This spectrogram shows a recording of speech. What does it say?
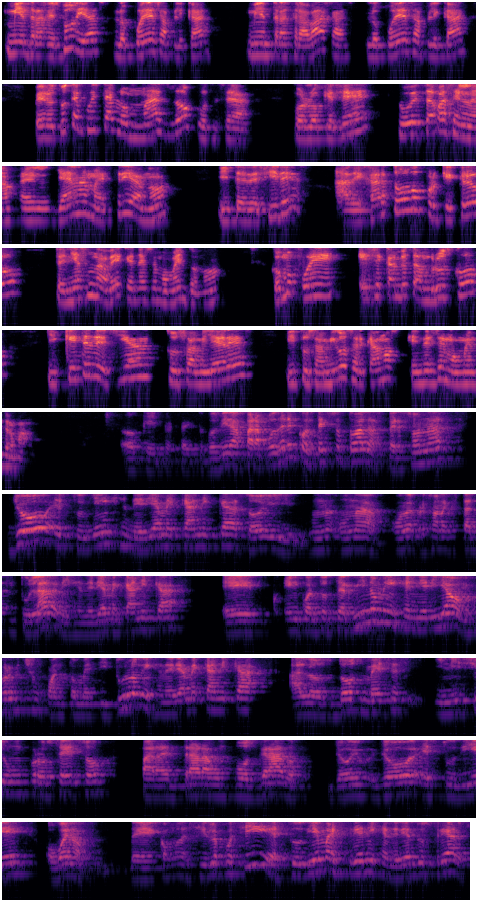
mientras estudias, lo puedes aplicar, mientras trabajas, lo puedes aplicar, pero tú te fuiste a lo más loco, o sea, por lo que sé, tú estabas en la, ya en la maestría, ¿no? Y te decides a dejar todo porque creo tenías una beca en ese momento, ¿no? ¿Cómo fue ese cambio tan brusco y qué te decían tus familiares y tus amigos cercanos en ese momento, hermano? Ok, perfecto. Pues mira, para poner en contexto a todas las personas, yo estudié ingeniería mecánica, soy una, una, persona que está titulada en ingeniería mecánica, eh, en cuanto termino mi ingeniería, o mejor dicho, en cuanto me titulo de ingeniería mecánica, a los dos meses inicio un proceso para entrar a un posgrado. Yo, yo estudié, o bueno, ¿cómo decirlo? Pues sí, estudié maestría en ingeniería industrial.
